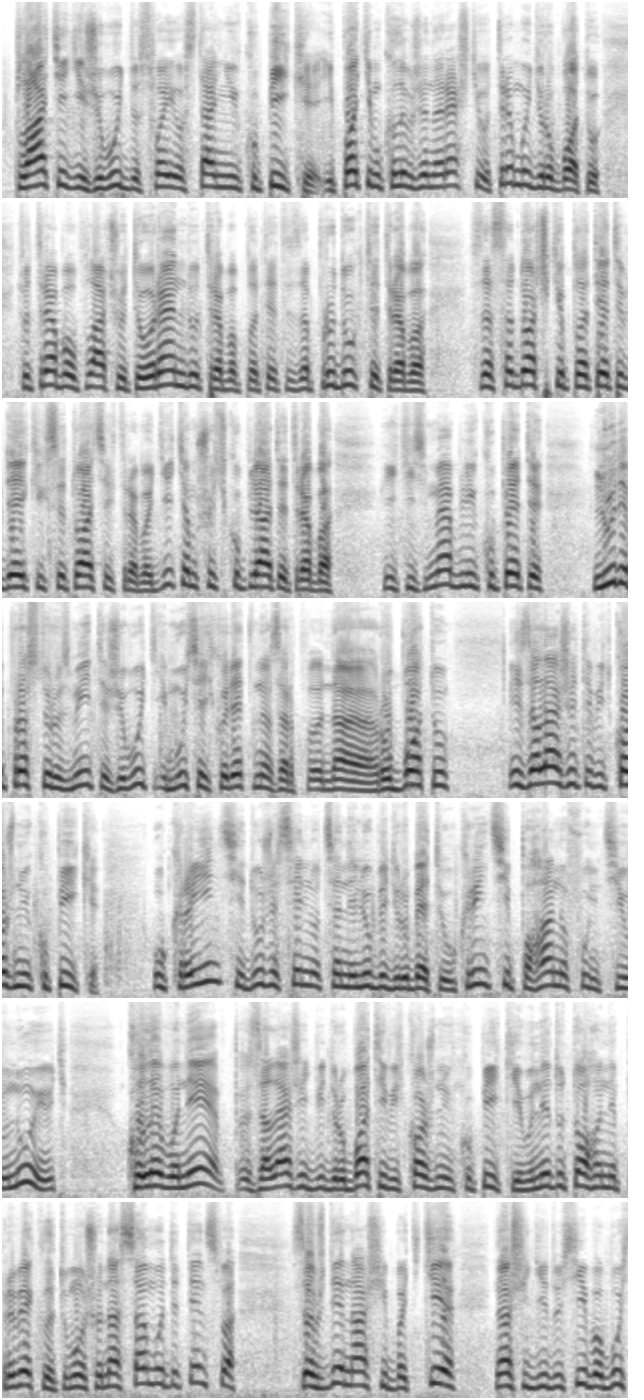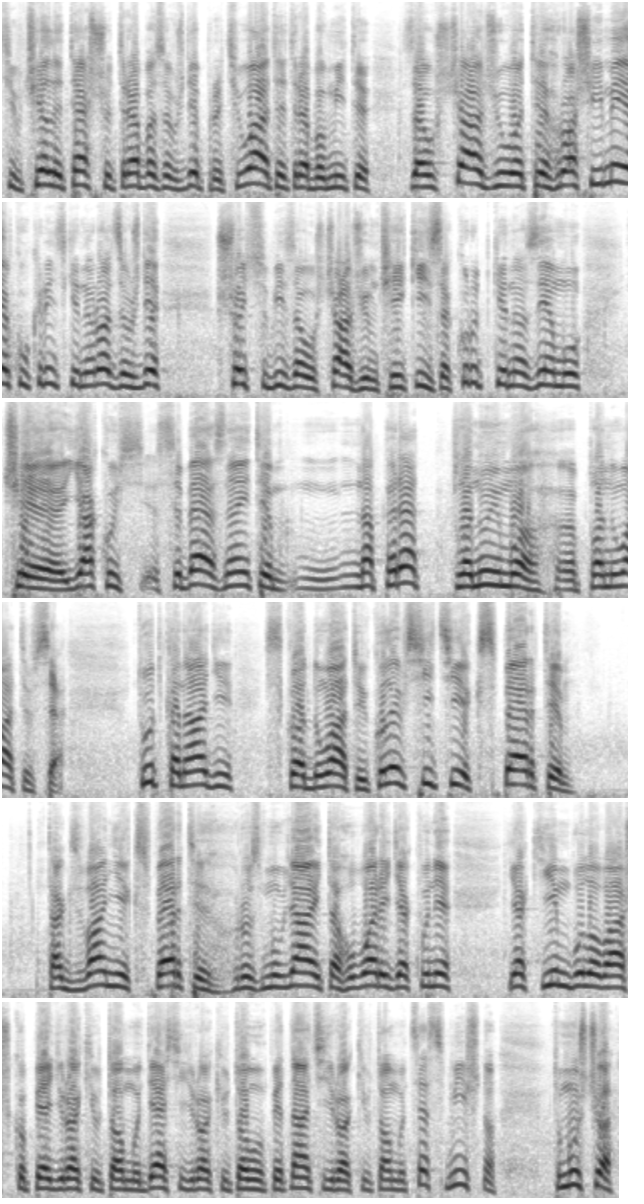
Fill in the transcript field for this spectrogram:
платять і живуть до своєї останньої копійки. І потім, коли вже нарешті отримують роботу, то треба оплачувати оренду, треба платити за продукти, треба за садочки платити в деяких ситуаціях, треба дітям щось купляти, треба якісь меблі купити. Люди просто розумієте, живуть і мусять ходити на, зарп... на роботу і залежати від кожної копійки. Українці дуже сильно це не люблять робити. Українці погано функціонують, коли вони залежать від роботи від кожної копійки. Вони до того не привикли, тому що нас з самого дитинства завжди наші батьки, наші дідусі, бабусі вчили те, що треба завжди працювати, треба вміти заощаджувати гроші. І ми, як український народ, завжди щось собі заощаджуємо, чи якісь закрутки на зиму, чи якось себе, знаєте, наперед плануємо е, планувати все. Тут Канаді складновато. І коли всі ці експерти, так звані експерти, розмовляють та говорять, як вони, як їм було важко 5 років тому, 10 років тому, 15 років тому, це смішно. Тому що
